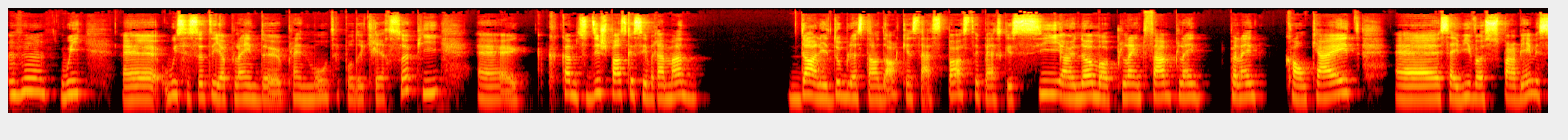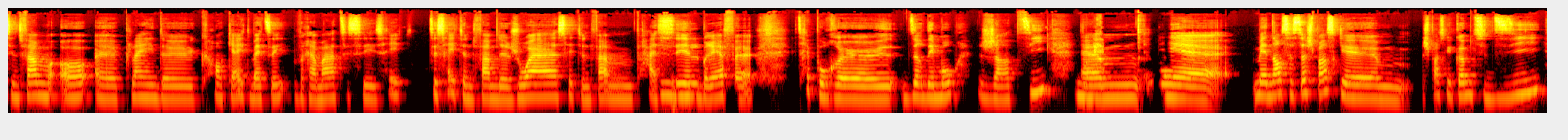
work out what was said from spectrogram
Mhm, Oui, Euh, oui, c'est ça. Il y a plein de, plein de mots pour décrire ça. Puis, euh, comme tu dis, je pense que c'est vraiment dans les doubles standards que ça se passe. c'est Parce que si un homme a plein de femmes, plein, de- plein de conquêtes, euh, sa vie va super bien. Mais si une femme a plein de conquêtes, ben, tu sais, vraiment, tu sais, tu sais, c'est une femme de joie, c'est une femme facile, bref, euh, tu sais, pour euh, dire des mots gentils. Ouais. Euh, mais, mais non, c'est ça, je pense que je pense que comme tu dis,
